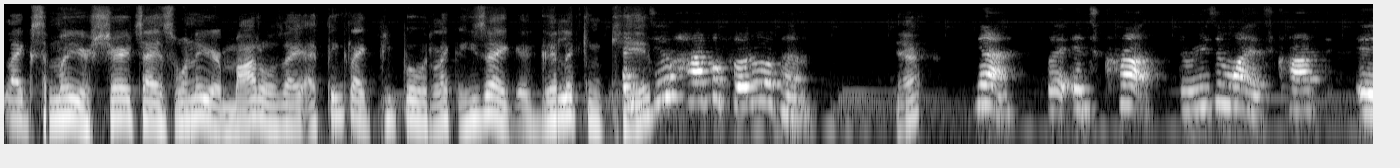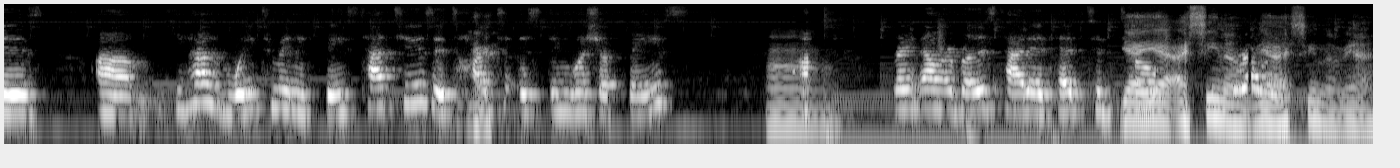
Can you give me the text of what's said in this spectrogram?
like some of your shirts as one of your models i, I think like people would like he's like a good looking kid. I do have a photo of him. Yeah? Yeah, but it's cropped. The reason why it's cropped is um, he has way too many face tattoos. It's hard to distinguish a face. um, Right now, my brother's tatted head to toe. Yeah, yeah, I seen him. Yeah, I seen him. Yeah,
